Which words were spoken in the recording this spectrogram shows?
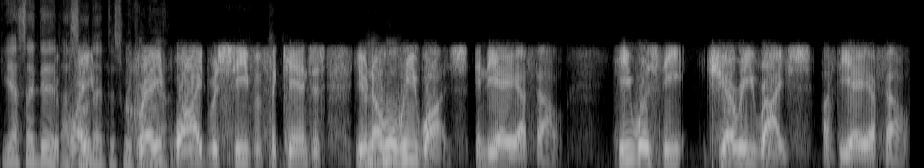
Yes, I did. The I great, saw that this week. Great wide receiver for Kansas. You know who he was in the AFL? He was the Jerry Rice of the AFL,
